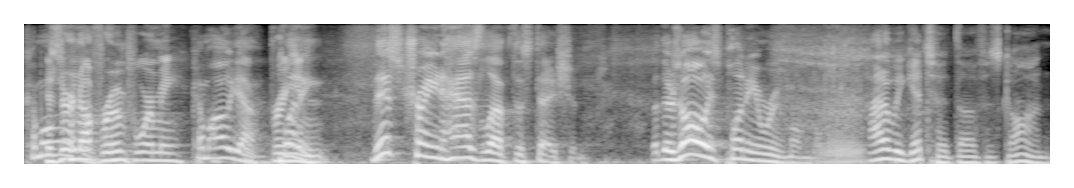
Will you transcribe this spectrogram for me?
Come on. Is there enough room for me? Come on. Oh, yeah. Bringing- Plenty. This train has left the station, but there's always plenty of room on board. How do we get to it though if it's gone?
